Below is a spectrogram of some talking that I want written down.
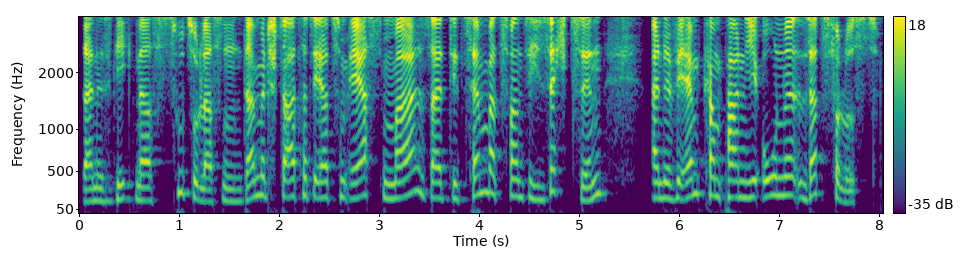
seines Gegners zuzulassen. Damit startete er zum ersten Mal seit Dezember 2016 eine WM-Kampagne ohne Satzverlust.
